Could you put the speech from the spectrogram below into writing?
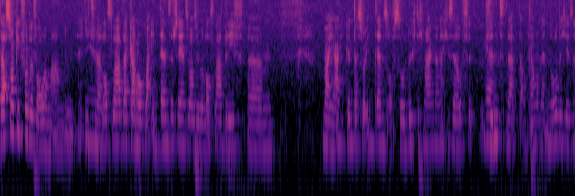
dat zou ik voor de volle maan doen. hè. Iets Ja. met loslaten. Dat kan ook wat intenser zijn, zoals uw loslaatbrief. Ehm, maar ja, je kunt dat zo intens of zo luchtig maken dan dat je zelf vi- Ja. vindt dat dat op dat moment nodig is. Hè.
